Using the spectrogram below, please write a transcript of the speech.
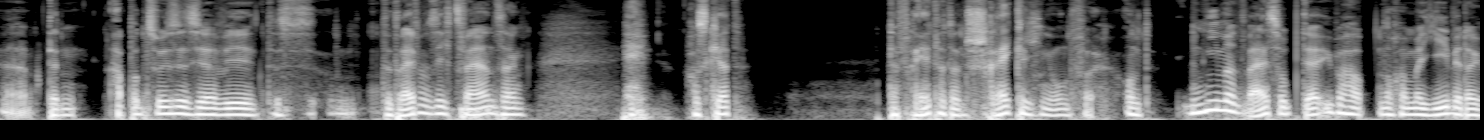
äh, denn ab und zu ist es ja wie, das, da treffen sich zwei und sagen, hey, hast gehört? Der Fred hat einen schrecklichen Unfall und niemand weiß, ob der überhaupt noch einmal je wieder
